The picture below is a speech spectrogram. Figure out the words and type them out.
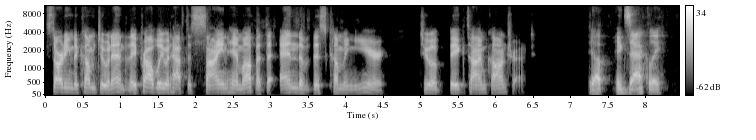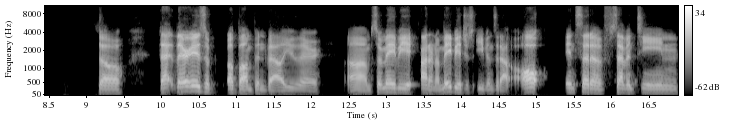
starting to come to an end. They probably would have to sign him up at the end of this coming year to a big-time contract. Yep, exactly. So that there is a, a bump in value there. Um, so maybe I don't know. Maybe it just evens it out. All instead of seventeen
